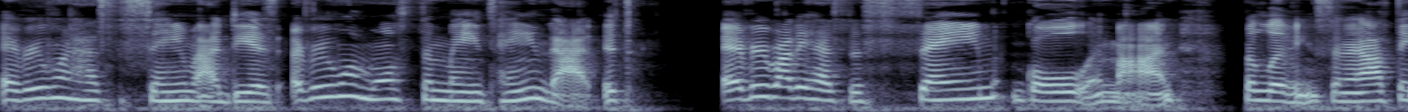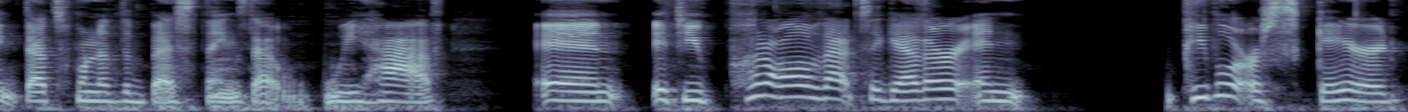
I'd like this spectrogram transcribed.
everyone has the same ideas. Everyone wants to maintain that. It's everybody has the same goal in mind for Livingston, and I think that's one of the best things that we have. And if you put all of that together and people are scared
